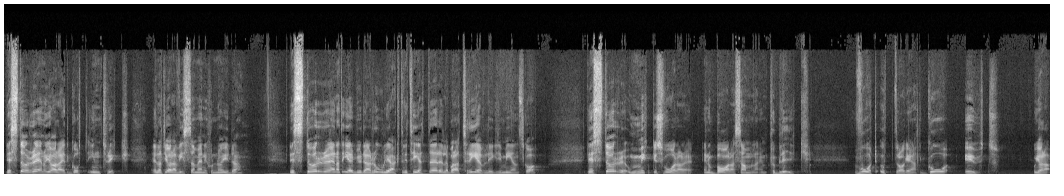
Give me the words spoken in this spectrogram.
Det är större än att göra ett gott intryck eller att göra vissa människor nöjda. Det är större än att erbjuda roliga aktiviteter eller bara trevlig gemenskap. Det är större och mycket svårare än att bara samla en publik. Vårt uppdrag är att gå ut och göra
